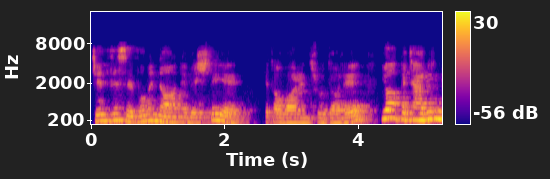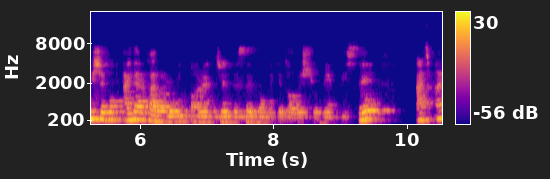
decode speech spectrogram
جلد سوم نانوشته کتاب آرنت رو داره یا به تعبیر میشه گفت اگر قرار بود آرنت جلد سوم کتابش رو بنویسه قطعا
